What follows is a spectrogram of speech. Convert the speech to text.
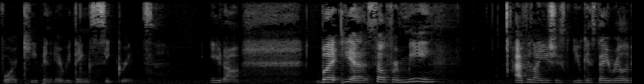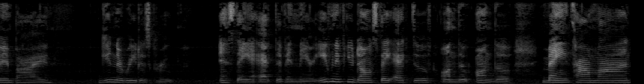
for keeping everything secret. You know, but yeah. So for me, I feel like you should you can stay relevant by getting a readers group and staying active in there. Even if you don't stay active on the on the main timeline,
